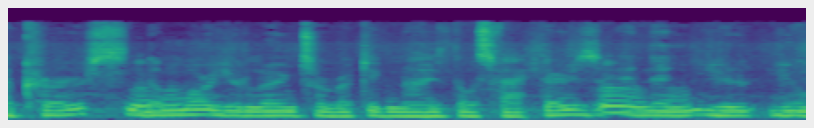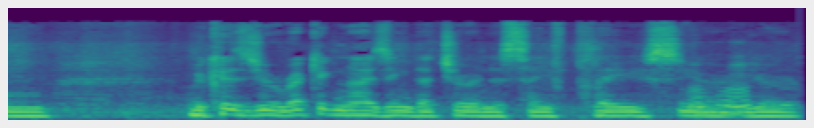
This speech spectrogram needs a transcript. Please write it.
occurs the mm-hmm. more you learn to recognize those factors. And then mm-hmm. you you because you're recognizing that you're in a safe place your your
